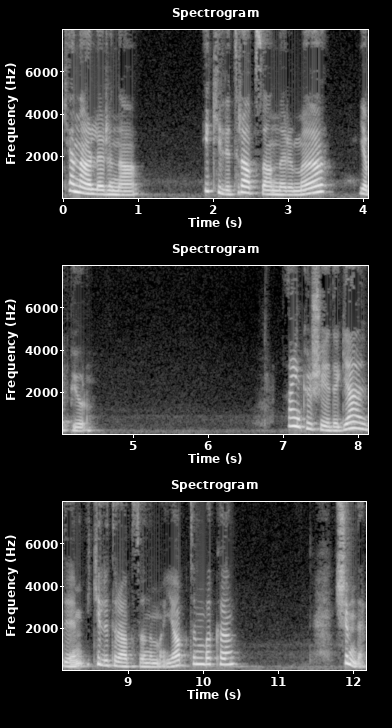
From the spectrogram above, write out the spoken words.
kenarlarına ikili trabzanlarımı yapıyorum. En köşeye de geldim. ikili trabzanımı yaptım bakın. Şimdi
